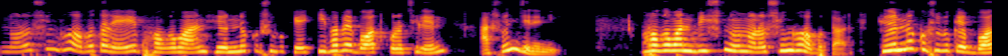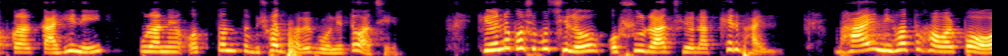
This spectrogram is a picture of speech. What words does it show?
নরসিংহ অবতারে ভগবান হিরণ্যকশিপুকে কীভাবে বধ করেছিলেন? আসুন জেনে নিই। ভগবান বিষ্ণু নরসিংহ অবতার। হিরণ্যকশিপুকে বধ করার কাহিনী পুরাণে অত্যন্ত বিশদভাবে বর্ণিত আছে। হিরণ্যকশিপু ছিল অসুররাজ হিরণাক্ষের ভাই। ভাই নিহত হওয়ার পর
